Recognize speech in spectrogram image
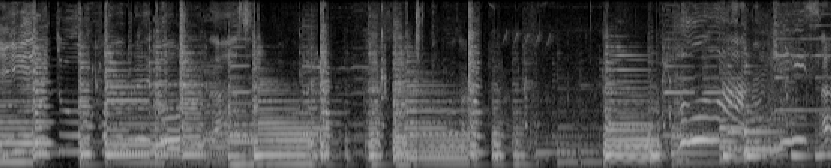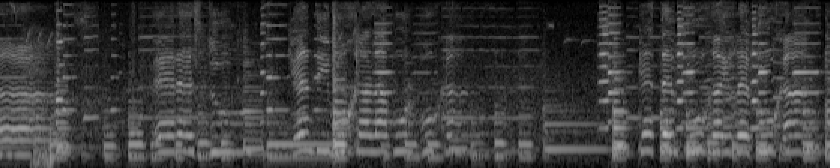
Y tu pobre corazón. Ah, Quizás eres tú quien dibuja la burbuja que te empuja y repuja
